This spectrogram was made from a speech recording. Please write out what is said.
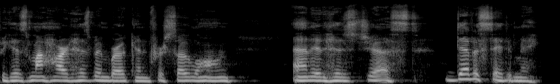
because my heart has been broken for so long and it has just devastated me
